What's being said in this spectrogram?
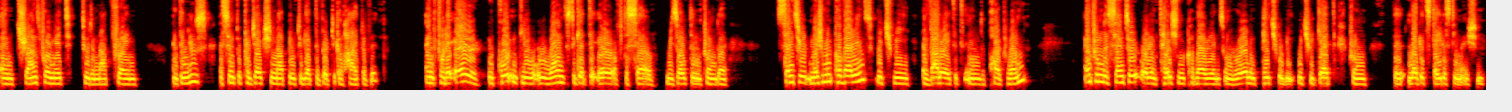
and transform it to the map frame. And then use a simple projection mapping to get the vertical height of it. And for the error, importantly, what we want is to get the error of the cell resulting from the sensor measurement covariance, which we evaluated in the part one, and from the sensor orientation covariance on roll and pitch, which we get from the legged state estimation.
